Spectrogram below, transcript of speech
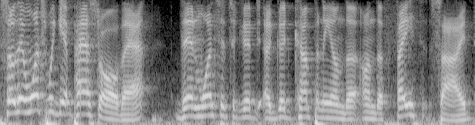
So then once we get past all that, then once it's a good a good company on the on the faith side,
